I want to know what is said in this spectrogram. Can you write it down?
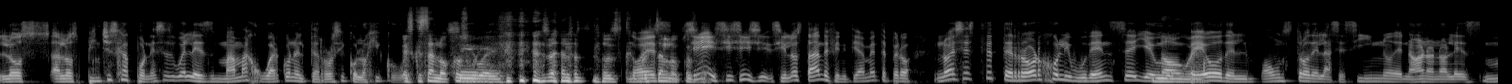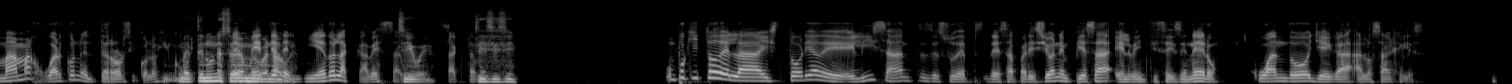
Los, a los pinches japoneses, güey, les mama jugar con el terror psicológico, güey. Es que están locos, Sí, güey. güey. o sea, los, los que No es, están locos. sí, güey. sí, sí, sí, sí lo están definitivamente, pero no es este terror hollywoodense y No, europeo del monstruo, del asesino, de no, no, no, les mama jugar con el terror psicológico. güey. Meten una Te historia muy meten buena, el güey. miedo en la cabeza. Sí, güey. Exactamente. Sí, sí, sí. Un poquito de la historia de Elisa antes de su des- desaparición empieza el 26 de enero, cuando llega a Los Ángeles.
